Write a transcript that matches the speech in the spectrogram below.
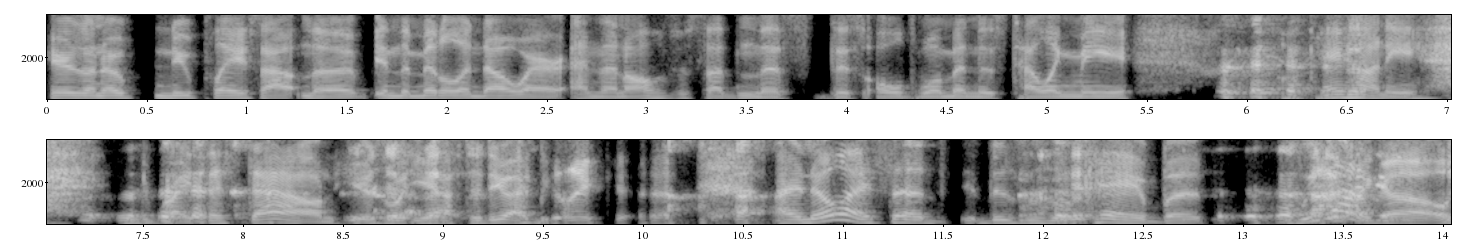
here's a no, new place out in the in the middle of nowhere and then all of a sudden this this old woman is telling me okay honey write this down. Here's what you have to do. I'd be like i know i said this was okay but we gotta go.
